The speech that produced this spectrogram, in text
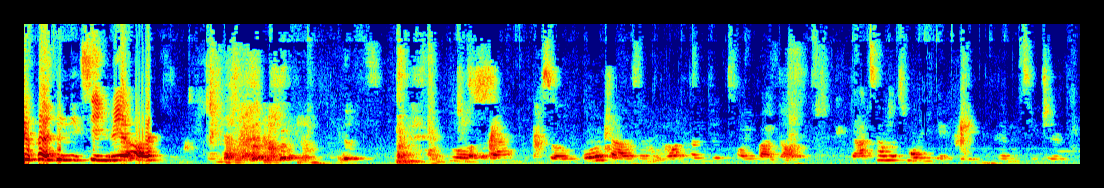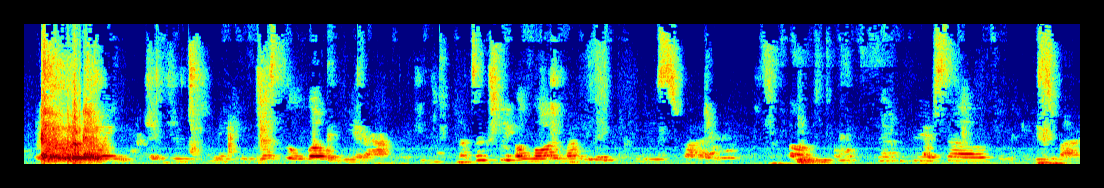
Joshua needs CPR. Well, so four thousand one hundred twenty-five dollars. That's how much money you get paid than a teacher if you're making just the low Indiana average. That's actually a lot of money that you can use to buy um, food for yourself. You can use to buy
